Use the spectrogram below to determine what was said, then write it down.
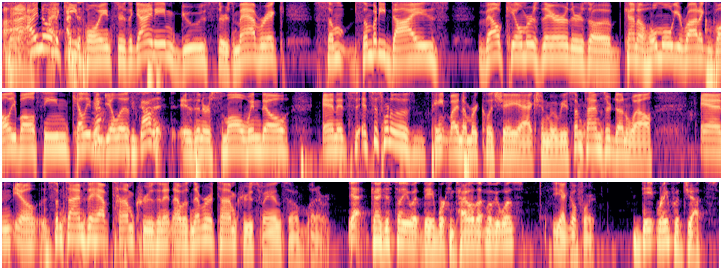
I, I know the I key just- points. There's a guy named Goose. There's Maverick. Some somebody dies. Val Kilmer's there. There's a kind of homoerotic volleyball scene. Kelly Yeah, McGillis got it. is in her small window, and it's it's just one of those paint by number cliche action movies. Sometimes they're done well, and you know sometimes they have Tom Cruise in it. And I was never a Tom Cruise fan, so whatever. Yeah, can I just tell you what the working title of that movie was? Yeah, go for it. Date rape with jets.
